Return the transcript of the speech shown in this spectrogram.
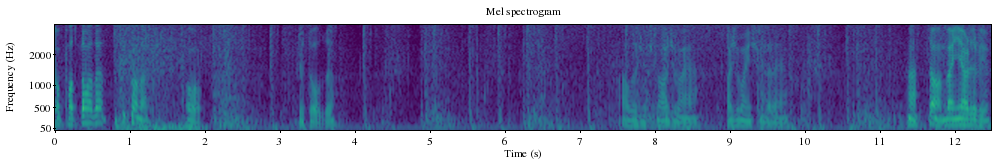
O patlamadan sık ona. O. Kötü oldu. Ablacım şunu acıma ya. Acımayın şunlara ya. Ha tamam ben yardırıyorum.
